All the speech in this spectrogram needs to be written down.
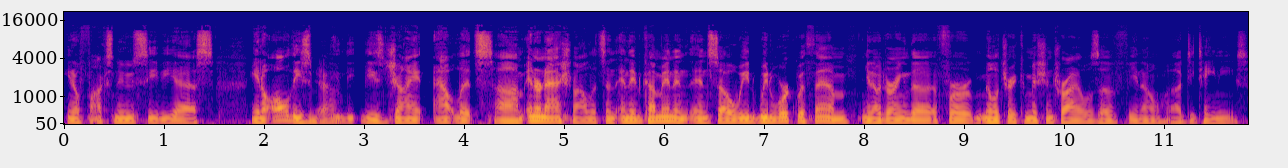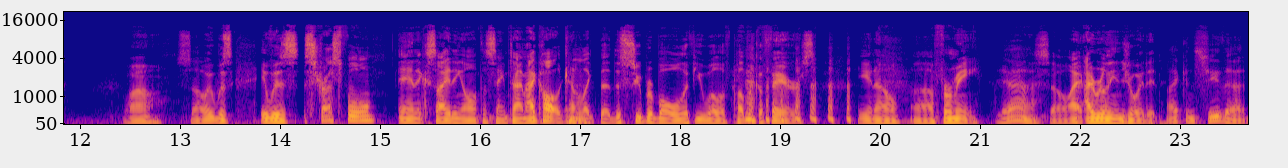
you know Fox News, CBS you know all these th- these giant outlets, um, international outlets, and, and they'd come in, and, and so we'd we'd work with them, you know, during the for military commission trials of you know uh, detainees. Wow. So it was it was stressful and exciting all at the same time. I call it kind of like the, the Super Bowl, if you will, of public affairs. You know, uh, for me. Yeah. So I, I really enjoyed it. I can see that.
